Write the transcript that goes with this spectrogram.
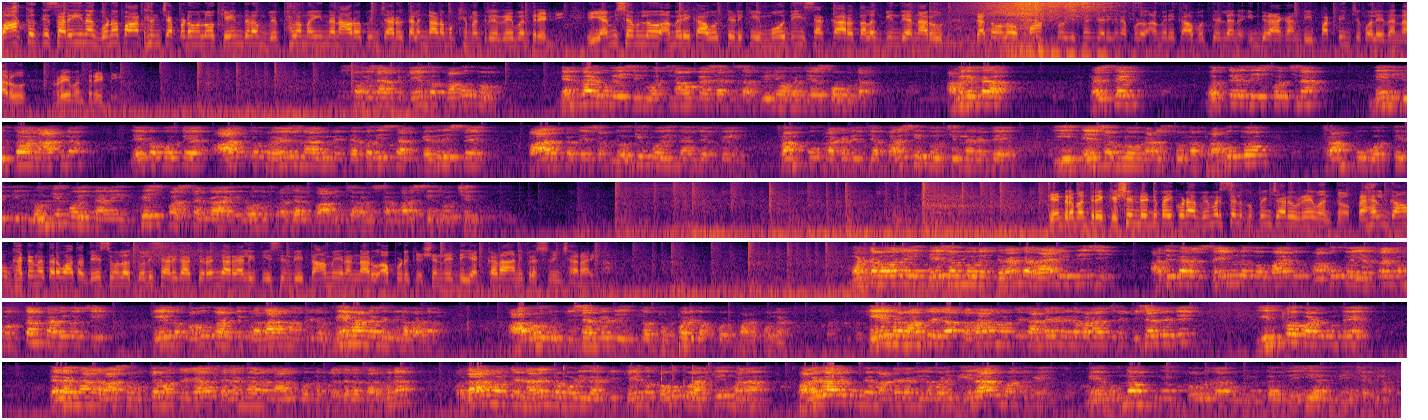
పాక్కి సరైన గుణపాఠం చెప్పడంలో కేంద్రం విఫలమైందని ఆరోపించారు తెలంగాణ ముఖ్యమంత్రి రేవంత్ రెడ్డి. ఈ అంశంలో అమెరికా ఒత్తిడికి మోదీ సర్కారు తలగ్గింది అన్నారు. గతంలో పాక్తో యుద్ధం జరిగినప్పుడు అమెరికా ఒత్తిళ్ళను ఇందిరాగాంధీ పట్టించుకోలేదన్నారు రేవంత్ రెడ్డి. కేంద్ర ప్రభుత్వం వెనకడుగు వేసింది వచ్చిన అవకాశాన్ని సద్వినియోగం చేసుకోకుండా. అమెరికా ప్రెసిడెంట్ ఒత్తిడి తీసుకొచ్చిన నేను యుద్ధాన్ని ఆపిన లేకపోతే ఆర్థిక ప్రయోజనాలు నేను దెబ్బతీస్తాను బెదిరిస్తే భారతదేశం లొంగిపోయిందని చెప్పి ట్రంప్ ప్రకటించే పరిస్థితి వచ్చిందనంటే ఈ దేశంలో నడుస్తున్న ప్రభుత్వం ట్రంప్ ఒత్తిడికి లొంగిపోయిందని విస్పష్టంగా ఈరోజు ప్రజలు భావించవలసిన పరిస్థితి వచ్చింది. కేంద్ర మంత్రి కిషన్ రెడ్డిపై కూడా విమర్శలు గుప్పించారు రేవంత్. పెహల్గాం ఘటన తర్వాత దేశంలో తొలిసారిగా తిరంగా ర్యాలీ తీసింది తామేనన్నారు. అప్పుడు కిషన్ రెడ్డి ఎక్కడా అని ప్రశ్నించారు ఆయన. మొట్టమొదట ఈ దేశంలోని తిరంగ ర్యాలీ తీసి అధికార శ్రేణులతో పాటు ప్రభుత్వ యంత్రాంగం మొత్తం కదిలొచ్చి కేంద్ర ప్రభుత్వానికి ప్రధానమంత్రిగా మేమండగా నిలబడ్డాం. ఆ రోజు కిషన్ రెడ్డి ఇంట్లో దుప్పటి కప్పుకొని పడుకున్నాడు. కేంద్ర మంత్రిగా ప్రధానమంత్రిగా అండగా నిలబడాల్సిన కిషన్ రెడ్డి ఇంట్లో పడుకుంటే తెలంగాణ రాష్ట్ర ముఖ్యమంత్రిగా తెలంగాణ నాలుగు కోట్ల ప్రజల తరఫున ప్రధానమంత్రి నరేంద్ర మోడీ గారికి కేంద్ర ప్రభుత్వానికి మన బలగాలకు మేము అండగా నిలబడి వేలాది మంది మేము ఉన్నాం నీకు తోడుగా యుద్ధం చెయ్యి అని మేము చెప్పినాం.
